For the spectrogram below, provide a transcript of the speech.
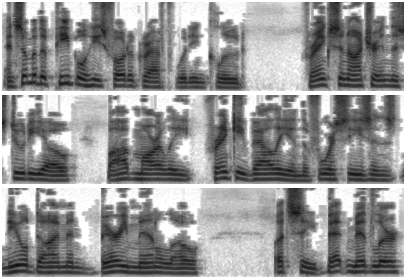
And some of the people he's photographed would include Frank Sinatra in the studio, Bob Marley, Frankie Valli in the Four Seasons, Neil Diamond, Barry Manilow. Let's see, Bette Midler,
